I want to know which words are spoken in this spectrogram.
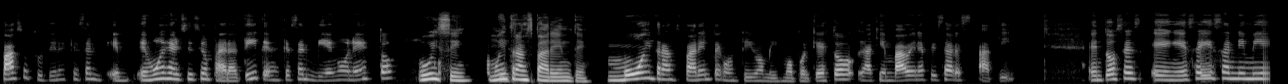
pasos tú tienes que ser, em, es un ejercicio para ti, tienes que ser bien honesto. Uy, sí, muy transparente. Muy transparente contigo mismo, porque esto a quien va a beneficiar es a ti. Entonces, en ese discernimiento,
